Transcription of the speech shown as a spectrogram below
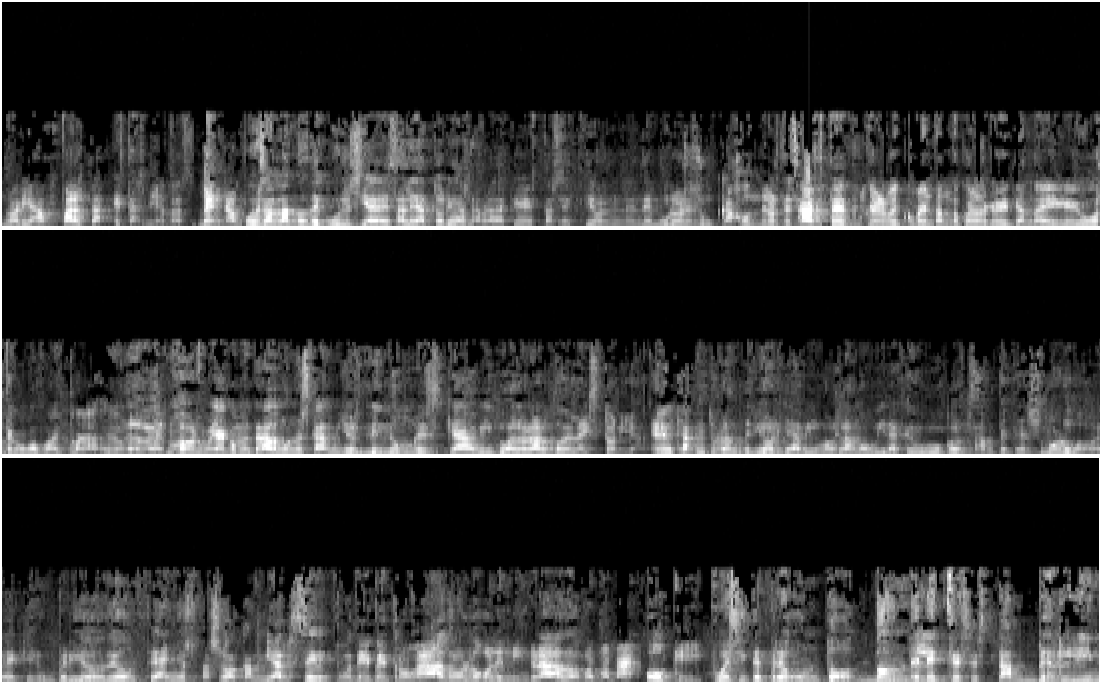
no harían falta estas mierdas. Venga, pues hablando de curiosidades aleatorias, la verdad que esta sección de bulos es un cajón de los desastres, porque os voy comentando cosas que voy ahí que guste, guapo, Os voy a comentar algunos cambios de que ha habido a lo largo de la historia. En el capítulo anterior ya vimos la movida que hubo con San Petersburgo, ¿eh? que en un periodo de 11 años pasó a cambiarse pues, de Petrogrado, luego Leningrado, bla. Ok, pues si te pregunto, ¿dónde leches está Berlín?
